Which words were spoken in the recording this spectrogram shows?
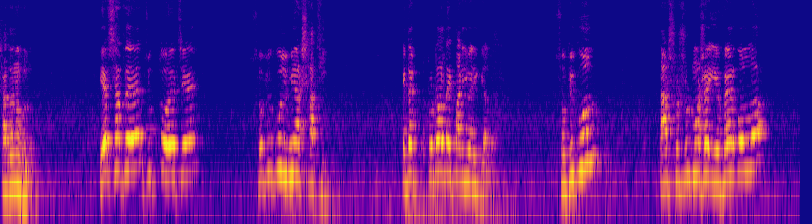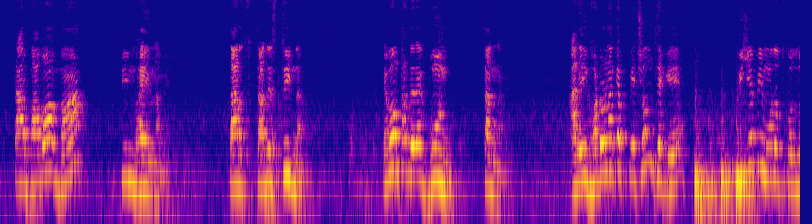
সাজানো হলো। এর সাথে যুক্ত হয়েছে শফিকুল মিয়ার সাথী। এটা টোটালটাই পারিবারিক গেল। শফিকুল, তার শ্বশুর মশাই এফআইআর করল, তার বাবা, মা, তিন ভাইয়ের নামে। তার, তাদের স্ত্রীর নামে এবং তাদের এক বোন তার নামে। আর এই ঘটনাকে পেছন থেকে বিজেপি মদত করল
